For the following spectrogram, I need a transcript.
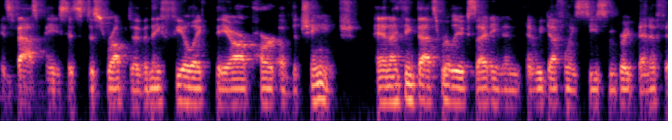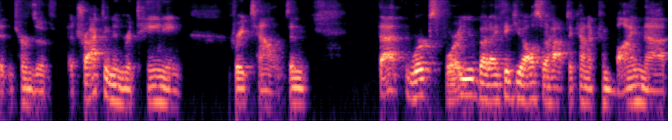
it's fast paced. It's disruptive, and they feel like they are part of the change. And I think that's really exciting, and and we definitely see some great benefit in terms of attracting and retaining great talent, and that works for you. But I think you also have to kind of combine that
